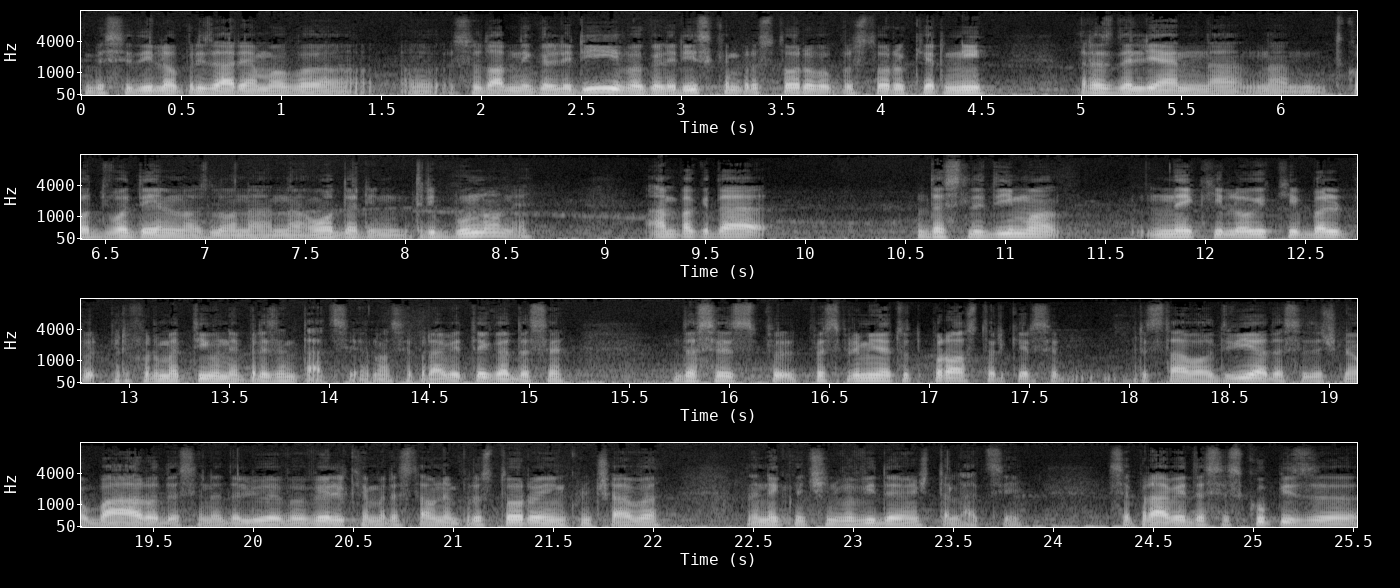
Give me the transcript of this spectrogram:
besedilo prizarjamo v uh, sodobni galeriji, v galerijskem prostoru, v prostoru, kjer ni razdeljen na, na tako dvodelno, zelo na, na oder in tribuno, ne? ampak da, da sledimo neki logiki bolj performativne prezentacije. No? Se pravi, tega, da se, da se spremenja tudi prostor, kjer se predstava odvija, da se začne v baru, da se nadaljuje v velikem razstavnem prostoru in konča v, na nek način v video instalaciji. Se pravi, da se skupaj z,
